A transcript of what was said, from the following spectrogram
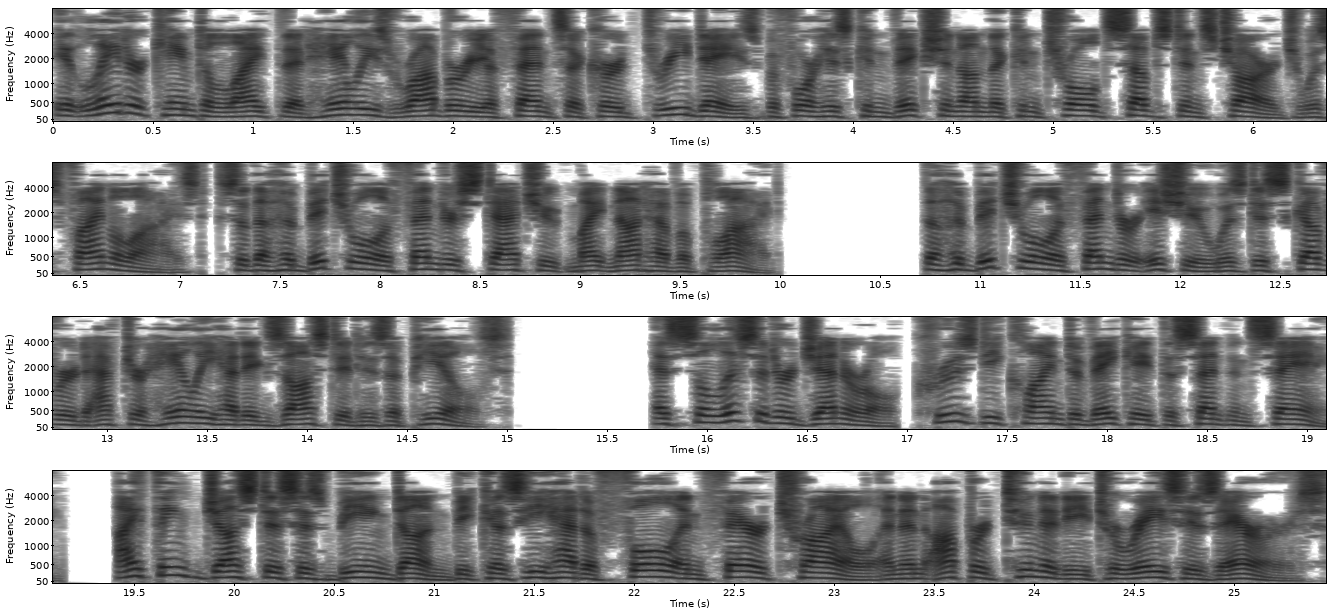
It later came to light that Haley's robbery offense occurred three days before his conviction on the controlled substance charge was finalized, so the habitual offender statute might not have applied. The habitual offender issue was discovered after Haley had exhausted his appeals. As Solicitor General, Cruz declined to vacate the sentence saying, I think justice is being done because he had a full and fair trial and an opportunity to raise his errors."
